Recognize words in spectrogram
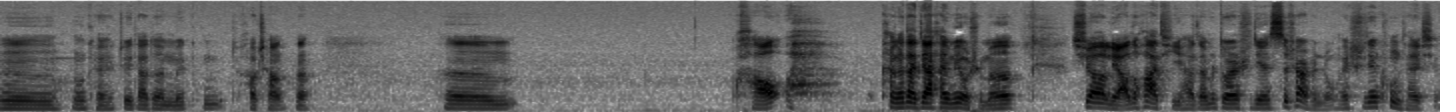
嗯，OK，这一大段没，嗯，好长啊。嗯，好，看看大家还有没有什么需要聊的话题哈？咱们多长时间？四十二分钟，哎，时间控制还行。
